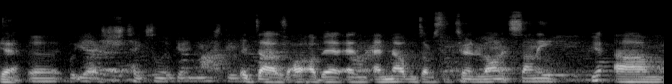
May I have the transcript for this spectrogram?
yeah. Uh, but yeah, it just takes a little getting used to. It does, I, I bet. And, and Melbourne's obviously turned it on. It's sunny. Yeah. Um,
